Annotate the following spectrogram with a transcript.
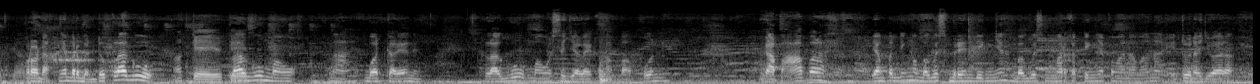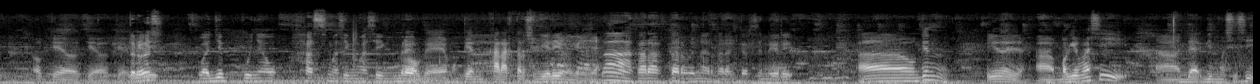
oke. produknya berbentuk lagu Oke, oke. lagu mau nah buat kalian nih lagu mau sejelek apa pun nggak apa-apa lah yang penting mah bagus brandingnya bagus marketingnya ke mana-mana itu udah juara Oke oke oke. terus Jadi- wajib punya khas masing-masing Oke, brand mungkin karakter sendiri mungkin ya. nah karakter benar karakter sendiri Ah, mungkin itu ya. Ah, bagaimana sih da- di musisi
